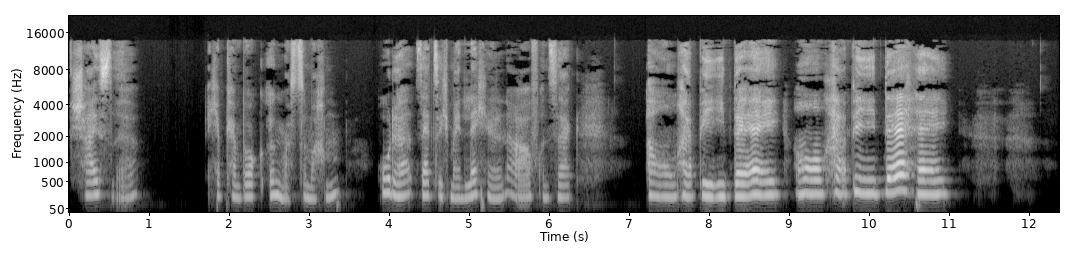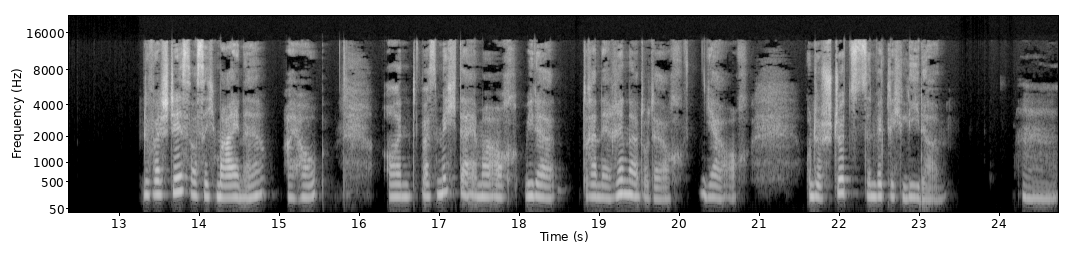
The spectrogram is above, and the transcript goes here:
scheiße, ich habe keinen Bock, irgendwas zu machen oder setze ich mein Lächeln auf und sag, Oh, happy day, oh, happy day. Du verstehst, was ich meine, I hope. Und was mich da immer auch wieder dran erinnert oder auch, ja, auch unterstützt, sind wirklich Lieder. Hm.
